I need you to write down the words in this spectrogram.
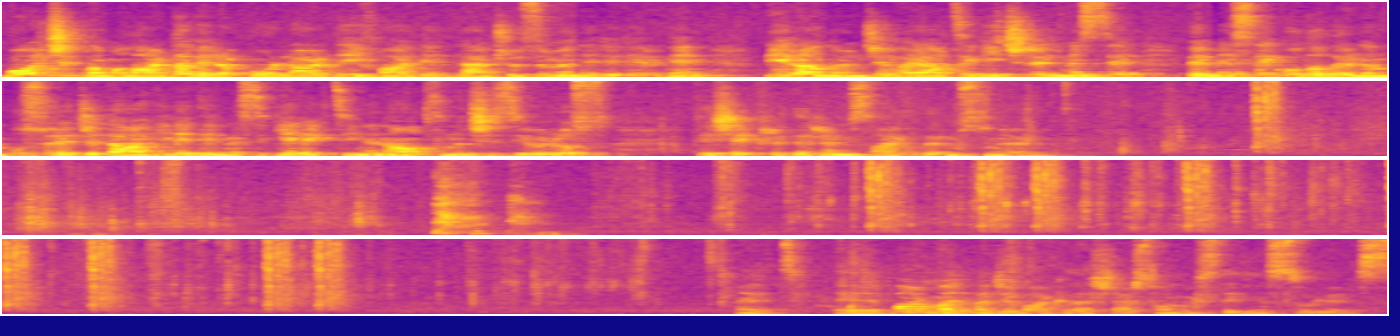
Bu açıklamalarda ve raporlarda ifade edilen çözüm önerilerinin bir an önce hayata geçirilmesi ve meslek odalarının bu sürece dahil edilmesi gerektiğinin altını çiziyoruz. Teşekkür ederim, saygılarımı sunuyorum. Evet, e, var mı acaba arkadaşlar sormak istediğiniz sorularınız?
